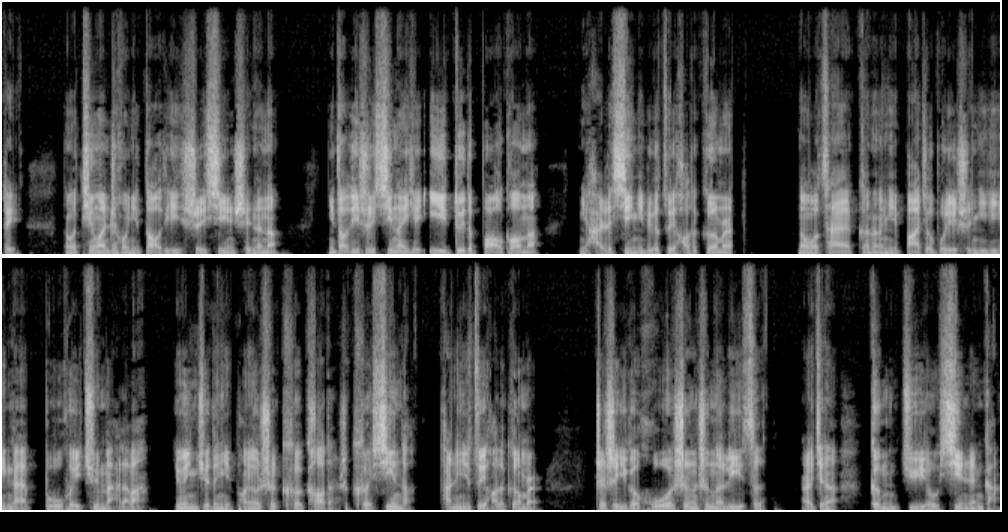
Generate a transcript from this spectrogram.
堆。那么听完之后，你到底是信谁的呢？你到底是信那些一堆的报告呢？你还是信你这个最好的哥们儿？那我猜，可能你八九不离十，你应该不会去买了吧？因为你觉得你朋友是可靠的，是可信的，他是你最好的哥们儿。这是一个活生生的例子，而且呢，更具有信任感。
